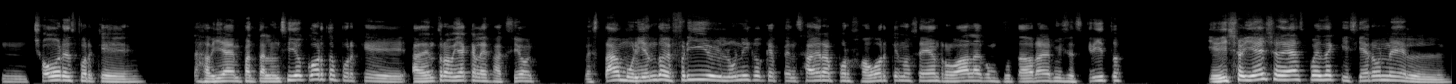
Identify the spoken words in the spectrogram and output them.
en chores porque había en pantaloncillo corto porque adentro había calefacción. Me estaba muriendo de frío y lo único que pensaba era por favor que no se hayan robado la computadora de mis escritos. Y dicho y hecho, ya después de que hicieron el,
